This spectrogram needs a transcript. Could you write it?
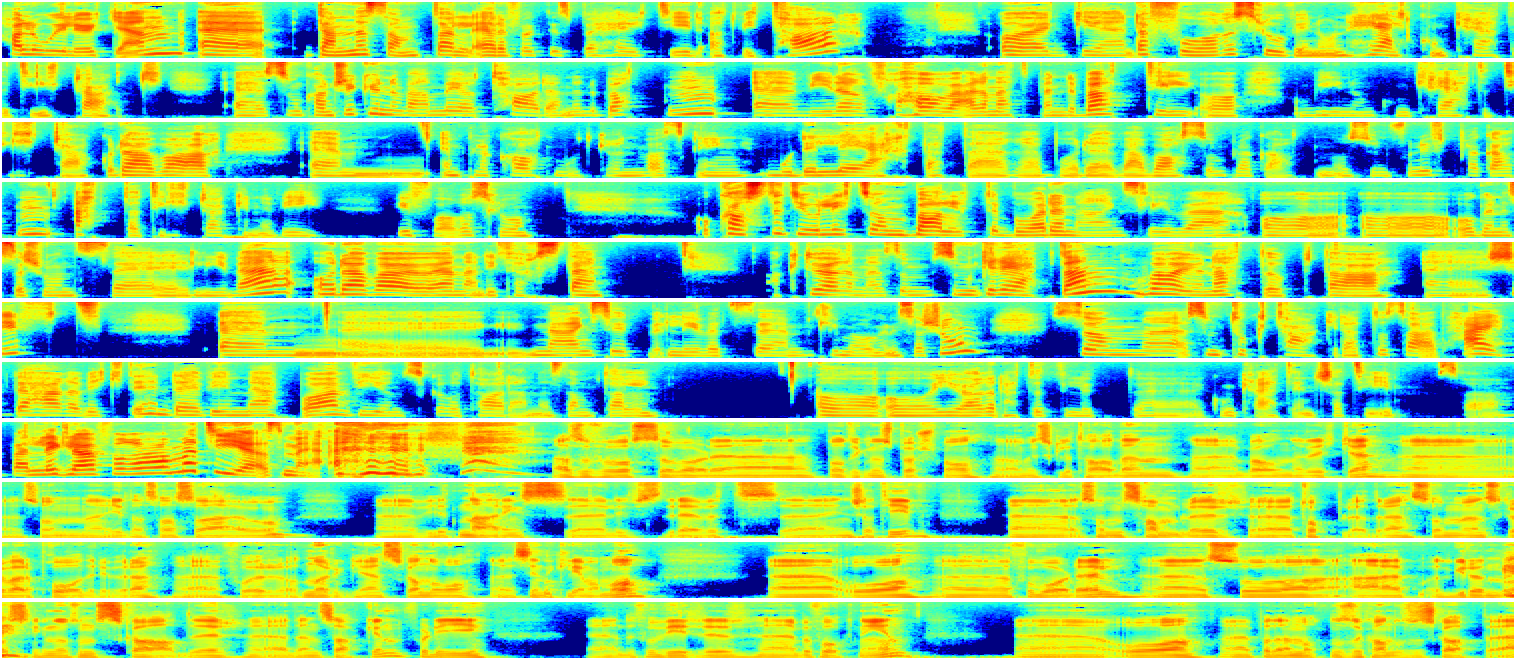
Hallo i luken. Eh, denne samtalen er det faktisk på høy tid at vi tar. Og eh, da foreslo vi noen helt konkrete tiltak eh, som kanskje kunne være med å ta denne debatten eh, videre fra å være nettopp en debatt til å, å bli noen konkrete tiltak. Og da var eh, en plakat mot grunnvasking modellert etter eh, både Vær varsom-plakaten og Sunn fornuft-plakaten ett av tiltakene vi, vi foreslo og kastet jo litt sånn ball til både næringslivet og, og organisasjonslivet. Og da var jo en av de første aktørene som, som grep den, var jo nettopp da eh, Skift. Eh, næringslivets eh, klimaorganisasjon, som, eh, som, tok tak i dette og sa at hei, det her er viktig, det er vi med på, vi ønsker å ta denne samtalen og, og gjøre dette til et uh, konkret initiativ. Så veldig glad for å ha Mathias med. altså For oss så var det på en måte ikke noe spørsmål om vi skulle ta den uh, ballen eller ikke. Uh, som Ida sa, så er jo uh, vi et næringslivsdrevet initiativ. som samler toppledere som ønsker å være pådrivere for at Norge skal nå sine klimamål. Og for vår del så er grønnvasking noe som skader den saken, fordi det forvirrer befolkningen. Og på den måten så kan det også skape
